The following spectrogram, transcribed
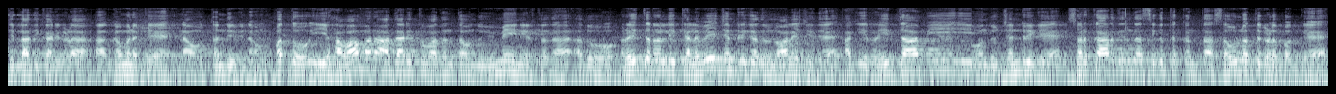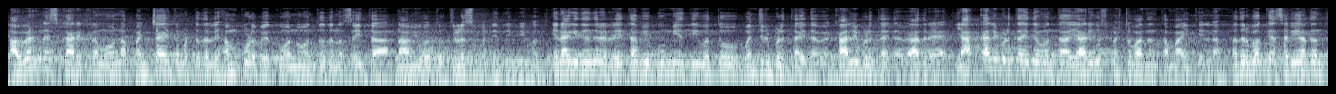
ಜಿಲ್ಲಾಧಿಕಾರಿಗಳ ಗಮನಕ್ಕೆ ನಾವು ತಂದಿವಿ ನಾವು. ಮತ್ತು ಈ ಹವಾಮಾನ ಆಧಾರಿತವಾದಂಥ ಒಂದು ವಿಮೆ ಏನಿರ್ತದ, ಅದು ರೈತರಲ್ಲಿ ಕೆಲವೇ ಜನರಿಗೆ ಅದ್ರ ನಾಲೆಜ್ ಇದೆ. ಹಾಗೆ ರೈತಾಪಿ ಒಂದು ಜನರಿಗೆ ಸರ್ಕಾರದಿಂದ ಸಿಗತಕ್ಕಂಥ ಸವಲತ್ತುಗಳ ಬಗ್ಗೆ ಅವೇರ್ನೆಸ್ ಕಾರ್ಯಕ್ರಮವನ್ನು ಪಂಚಾಯತ್ ಮಟ್ಟದಲ್ಲಿ ಹಮ್ಮಿಕೊಳ್ಬೇಕು ಅನ್ನುವಂಥದ್ದನ್ನು ಸಹಿತ ನಾವು ಇವತ್ತು ತಿಳಿಸಿ ಬಂದಿದ್ದೀವಿ ಇವತ್ತು. ಏನಾಗಿದೆ ಅಂದ್ರೆ ರೈತಾಪಿ ಭೂಮಿ ಇವತ್ತು ಬಂಜರು ಬೀಳ್ತಾ ಇದ್ದಾವೆ, ಖಾಲಿ ಬೀಳ್ತಾ ಇದ್ದಾವೆ. ಆದ್ರೆ ಯಾಕೆ ಖಾಲಿ ಬೀಳ್ತಾ ಇದ್ದೇವೆ ಅಂತ ಯಾರಿಗೂ ಸ್ಪಷ್ಟವಾದಂತ ಮಾಹಿತಿ ಇಲ್ಲ. ಅದ್ರ ಬಗ್ಗೆ ಸರಿಯಾದಂಥ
